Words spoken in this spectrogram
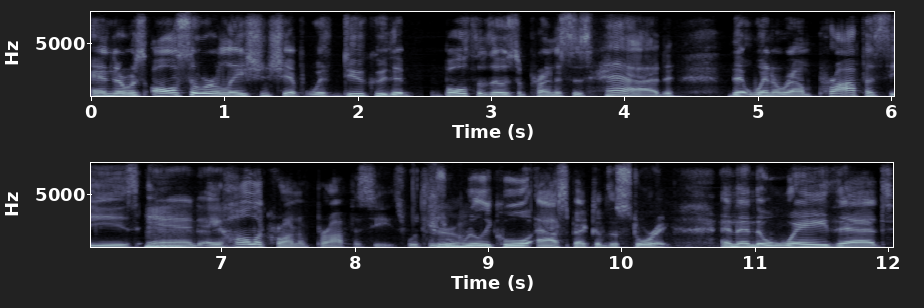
And there was also a relationship with Dooku that both of those apprentices had that went around prophecies hmm. and a holocron of prophecies, which True. a really cool aspect of the story. And then the way that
